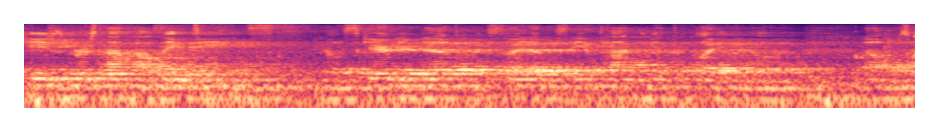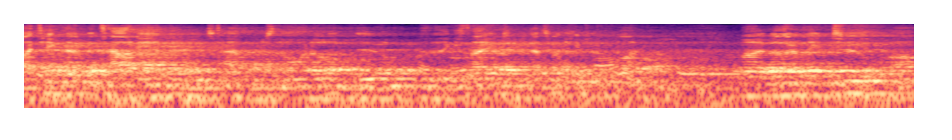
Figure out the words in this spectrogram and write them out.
cage the first time when I was 18. You know, scared to death but excited at the same time to get the fight. You know, um, so I take that mentality in there each time. there's no one else to do new. It's exciting. That's what keeps me fun. But another thing too. Um,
